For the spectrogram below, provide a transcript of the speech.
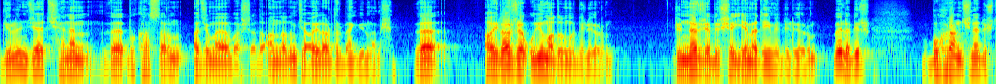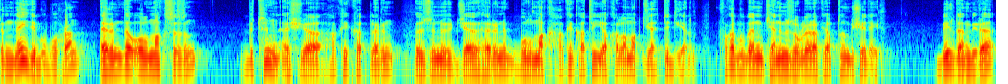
Gülünce çenem ve bu kaslarım acımaya başladı. Anladım ki aylardır ben gülmemişim. Ve aylarca uyumadığımı biliyorum. Günlerce bir şey yemediğimi biliyorum. Böyle bir buhran içine düştüm. Neydi bu buhran? Elimde olmaksızın bütün eşya, hakikatlerin özünü, cevherini bulmak, hakikati yakalamak cehdi diyelim. Fakat bu benim kendimi zorlayarak yaptığım bir şey değil. Birdenbire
